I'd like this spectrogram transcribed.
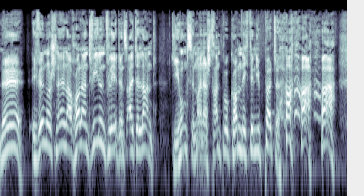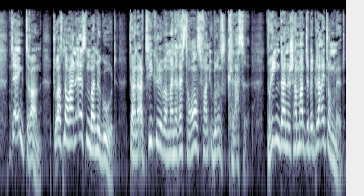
Nee, ich will nur schnell nach Holland-Wielenfleet ins alte Land. Die Jungs in meiner Strandburg kommen nicht in die Pötte. Ha, ha, ha. Denk dran, du hast noch ein Essen bei mir gut. Deine Artikel über meine Restaurants waren übrigens klasse. Bring deine charmante Begleitung mit.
